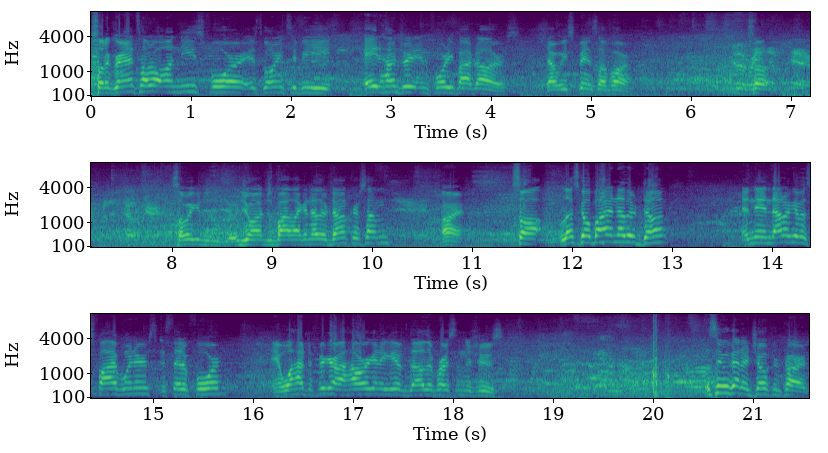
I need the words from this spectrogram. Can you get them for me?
So the grand total on these four is going to be $845 that we spent so far. So- random pair for the Joker. So we can, you want to just buy like another dunk or something? All right. So let's go buy another dunk, and then that'll give us five winners instead of four, and we'll have to figure out how we're gonna give the other person the shoes. Let's see who got a Joker card.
